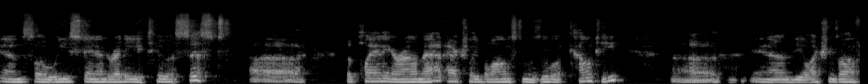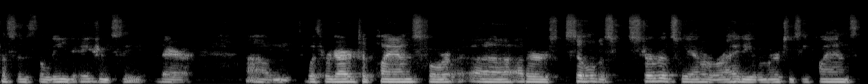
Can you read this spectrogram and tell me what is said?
and so we stand ready to assist uh, the planning around that actually belongs to Missoula County, uh, and the elections office is the lead agency there. Um, with regard to plans for uh, other civil disturbance, we have a variety of emergency plans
